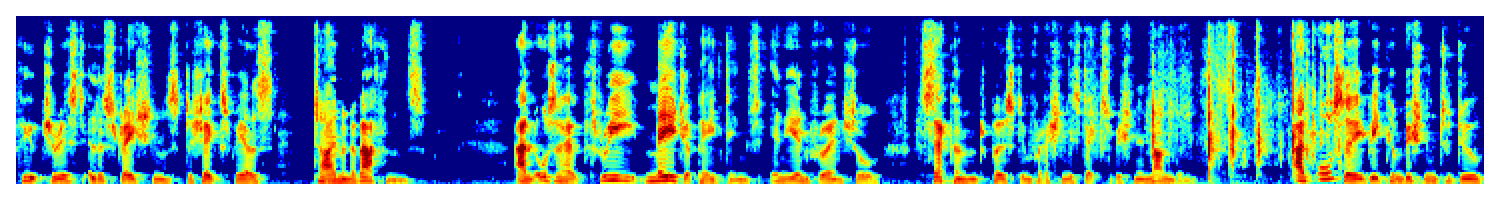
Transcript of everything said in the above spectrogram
futurist illustrations to Shakespeare's Timon of Athens, and also had three major paintings in the influential second post impressionist exhibition in London. And also, he'd been commissioned to do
